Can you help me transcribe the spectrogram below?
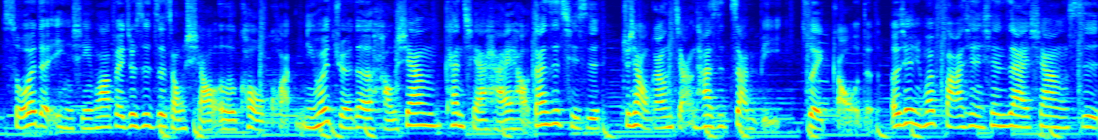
所谓的隐形花费，就是这种小额扣款，你会觉得好像看起来还好，但是其实就像我刚刚讲，它是占比最高的，而且你会发现现在像是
